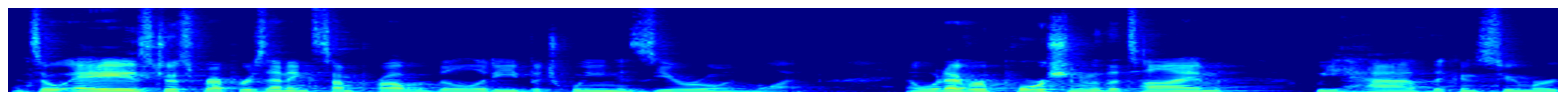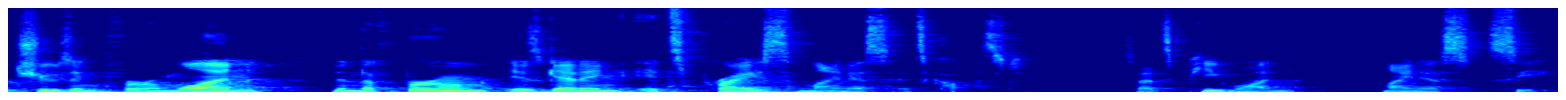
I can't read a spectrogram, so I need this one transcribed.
And so A is just representing some probability between 0 and 1. And whatever portion of the time we have the consumer choosing firm 1, then the firm is getting its price minus its cost. So that's P1 minus C.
